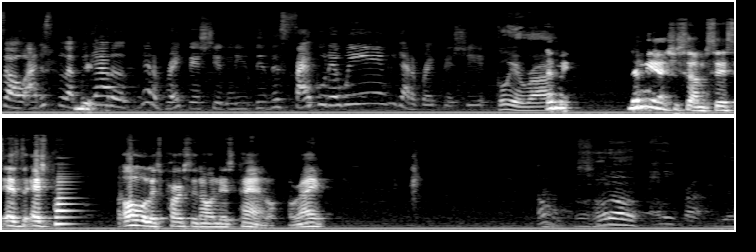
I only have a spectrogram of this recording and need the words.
So I just feel like we gotta we gotta break that shit. And these- this cycle that we in, we gotta break that shit. Go ahead, Rob. Let me let me ask you something, sis. As as probably the oldest person on this panel, all right? Oh, hold on. Your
